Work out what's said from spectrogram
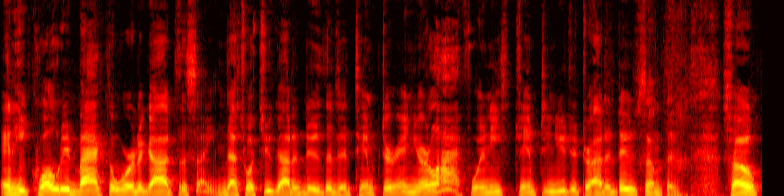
and he quoted back the word of God to Satan. That's what you got to do the tempter in your life when he's tempting you to try to do something. So,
